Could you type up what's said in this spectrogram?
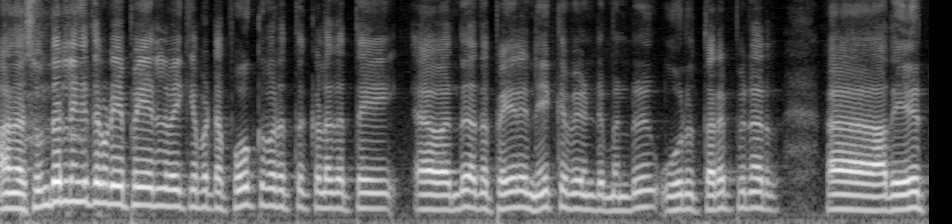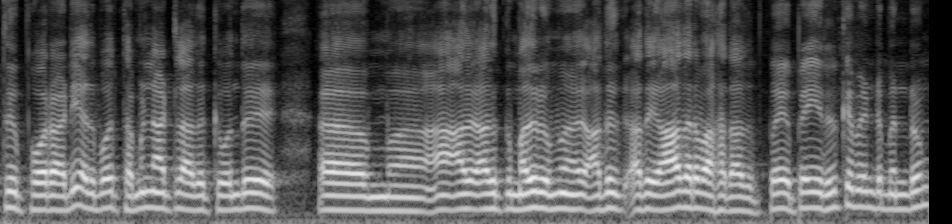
அந்த சுந்தர்லிங்கத்தினுடைய பெயரில் வைக்கப்பட்ட போக்குவரத்து கழகத்தை வந்து அந்த பெயரை நீக்க வேண்டும் என்று ஒரு தரப்பினர் அதை எதிர்த்து போராடி அதுபோல் தமிழ்நாட்டில் அதுக்கு வந்து அது- அதுக்கு மது அது அது ஆதரவாக அதாவது பெயர் இருக்க வேண்டும் என்றும்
